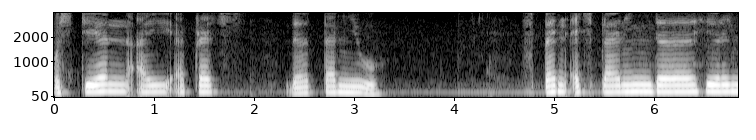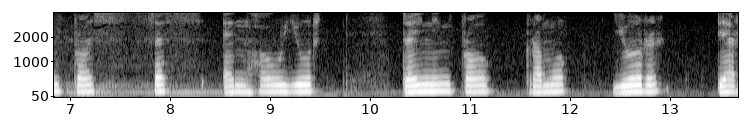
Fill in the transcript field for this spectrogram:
position. I appreciate the time you spent explaining the hearing process and how your training program works. You're there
